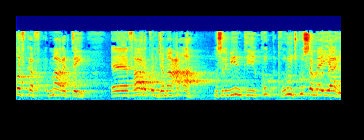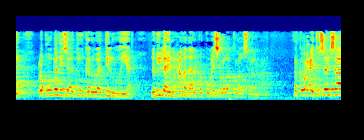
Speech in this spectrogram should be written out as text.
qofka maaragtay faariquljamaaco ah muslimiintii khuruuj ku sameeyaahi cuquubadiisa adduunkana waa dil weeyaan. Nabiyulaahi moxamed aana xukumay salawaatu ullahi wasalaamu calayh. Marka waxay tusaysaa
